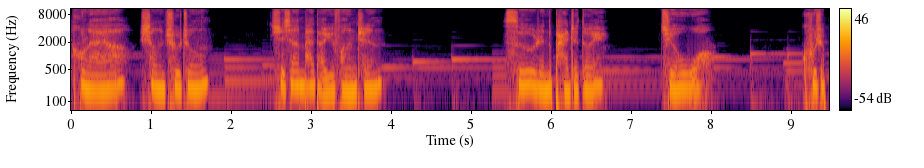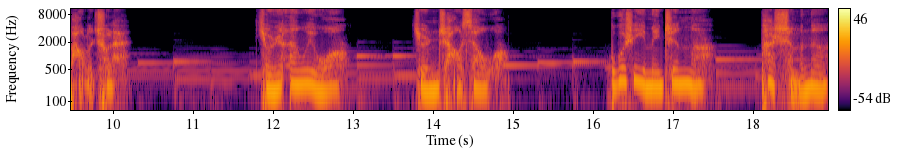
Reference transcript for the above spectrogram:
后来啊，上了初中，学校安排打预防针，所有人都排着队，只有我哭着跑了出来。有人安慰我，有人嘲笑我。不过是一枚针嘛，怕什么呢？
